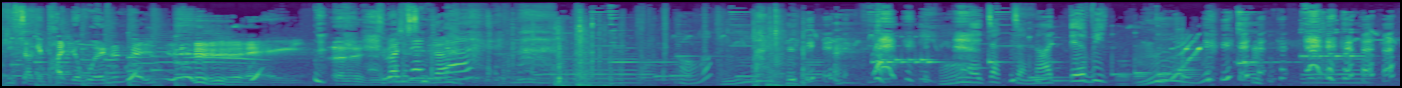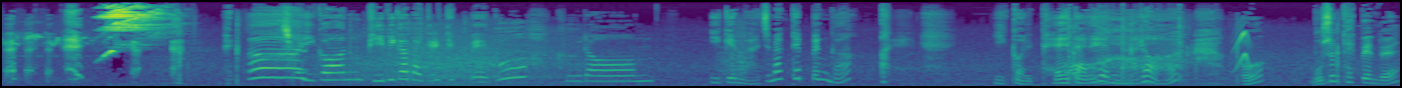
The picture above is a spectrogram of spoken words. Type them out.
비싸게 팔려고 했는데. 수고하셨습니다. 내 작전 어때 빛? 아, 이건 비비가 받을 택배고, 그럼 이게 마지막 택배인가? 아, 이걸 배달해 말어. 어? 무슨 택배인데?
